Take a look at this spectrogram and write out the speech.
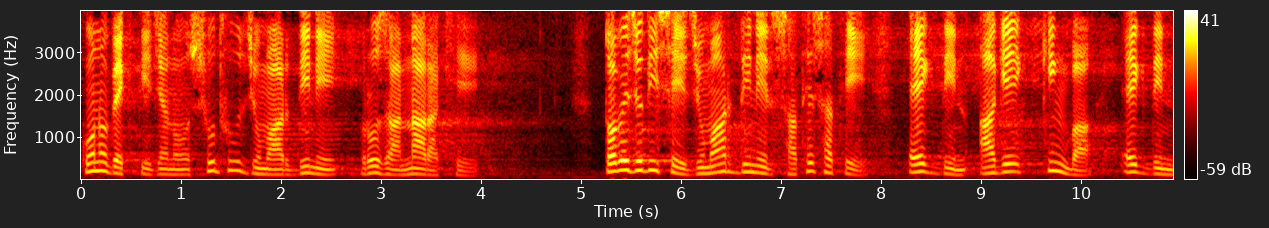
কোনো ব্যক্তি যেন শুধু জুমার দিনে রোজা না রাখে। তবে যদি সে জুমার দিনের সাথে সাথে একদিন আগে কিংবা একদিন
